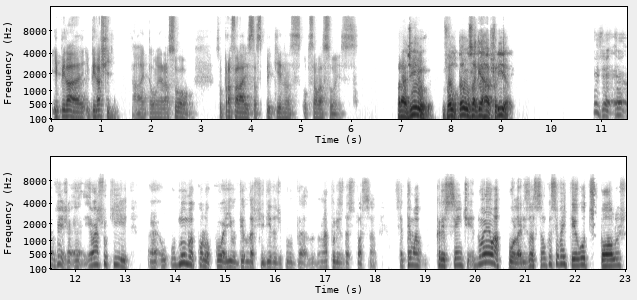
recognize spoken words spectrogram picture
e pela, e pela China. Tá? Então, era só, só para falar essas pequenas observações. Pradinho, voltamos à Guerra Fria. Pois é, é veja, é, eu acho que uh, o Numa colocou aí o dedo da ferida de, da natureza da situação você tem uma crescente, não é uma polarização que você vai ter outros polos,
